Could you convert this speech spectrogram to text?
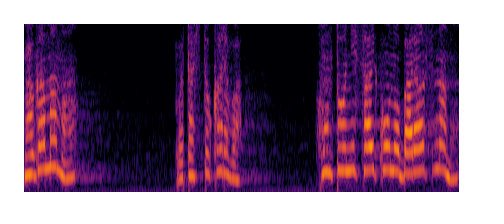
わがまま？私と彼は本当に最高のバランスなの？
